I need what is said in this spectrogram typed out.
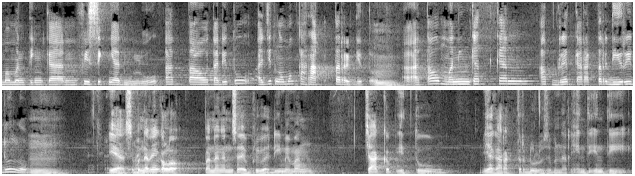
mementingkan fisiknya dulu atau tadi tuh Ajit ngomong karakter gitu Hmm. Eh, atau meningkatkan upgrade karakter diri dulu. Hmm. Iya, sebenarnya kalau pandangan saya pribadi memang cakep itu ya karakter dulu sebenarnya inti-inti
